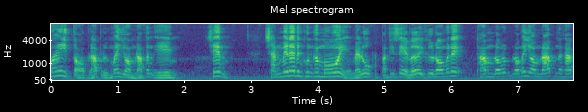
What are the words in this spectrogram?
ไม่ตอบรับหรือไม่ยอมรับนั่นเอง เช่น ฉันไม่ได้เป็นคนขโมยนไหมลูกปฏิเสธเลย คือเราไม่ได้ทำเราเราไม่ยอมรับนะครับ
